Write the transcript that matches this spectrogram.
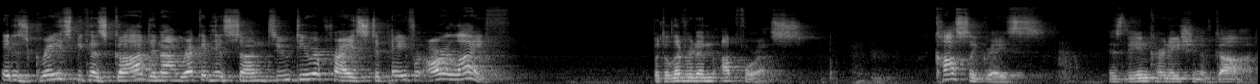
it is grace because God did not reckon his son too dear a price to pay for our life, but delivered him up for us. Costly grace is the incarnation of God.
